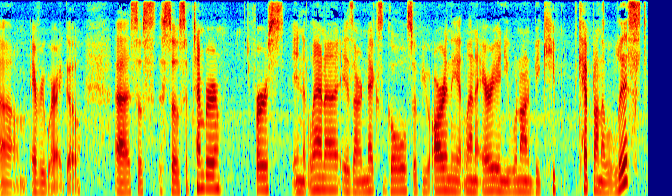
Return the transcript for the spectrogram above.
um, everywhere I go. Uh, so, so September 1st in Atlanta is our next goal. So if you are in the Atlanta area and you want to be keep kept on a list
